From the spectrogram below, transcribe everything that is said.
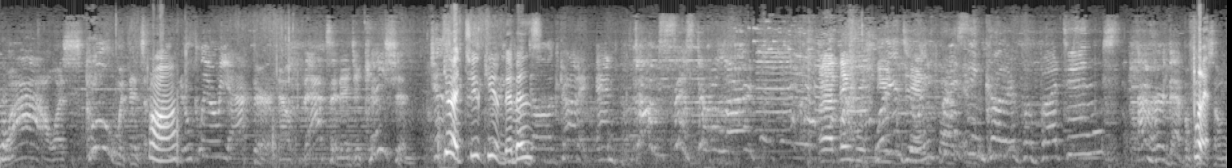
Wow, a school with its Aw. own nuclear reactor. Now that's an education. Just You're too cute, kitty Bebez. Got it. And dog sister alert! I think we should you use doing? change point. Pressing colorful buttons. I've heard that before. What? Someone.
